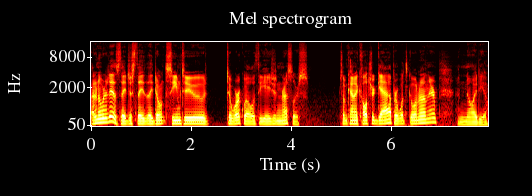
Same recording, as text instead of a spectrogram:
I don't know what it is. They just they, they don't seem to to work well with the Asian wrestlers. Some kind of culture gap or what's going on there? I have no idea.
